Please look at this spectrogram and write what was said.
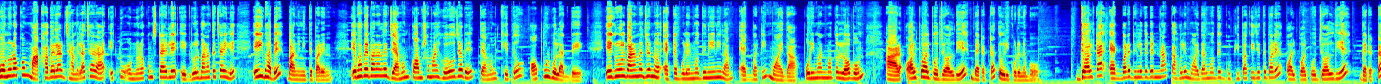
কোনো রকম মাখাবেলার ঝামেলা ছাড়া একটু অন্যরকম স্টাইলে এগরোল বানাতে চাইলে এইভাবে বানিয়ে নিতে পারেন। এভাবে বানালে যেমন কম সময় হয়েও যাবে, তেমন খেতেও অপূর্ব লাগবে। এগরোল বানানোর জন্য একটা বোলের মধ্যে নিয়ে নিলাম এক বাটি ময়দা, পরিমাণ মতো লবণ আর অল্প অল্প জল দিয়ে ব্যাটারটা তৈরি করে নেব। জলটা একবারে ঢেলে দেবেন না, তাহলে ময়দার মধ্যে গুটলি পাকিয়ে যেতে পারে। অল্প অল্প জল দিয়ে ব্যাটারটা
